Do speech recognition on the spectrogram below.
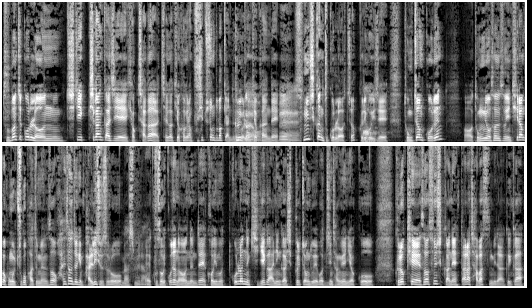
두 번째 골을 넣은 시기, 시간까지의 격차가 제가 기억하기로 한 90초 정도밖에 안 되는 그러니까요. 걸로 기억하는데 네. 순식간에 두 골을 넣었죠. 그리고 아. 이제 동점골은 어, 동료 선수인 티란과 공을 주고 받으면서 환상적인 발리슛으로 맞습니다. 예, 구석에 꽂아 넣었는데 거의 뭐 골 넣는 기계가 아닌가 싶을 정도의 멋진 음. 장면이었고 그렇게 해서 순식간에 따라잡았습니다. 그러니까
